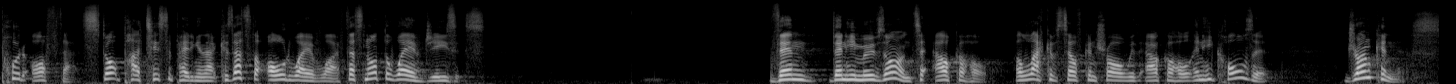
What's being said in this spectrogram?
put off that. Stop participating in that because that's the old way of life. That's not the way of Jesus. Then, then he moves on to alcohol, a lack of self control with alcohol, and he calls it drunkenness.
